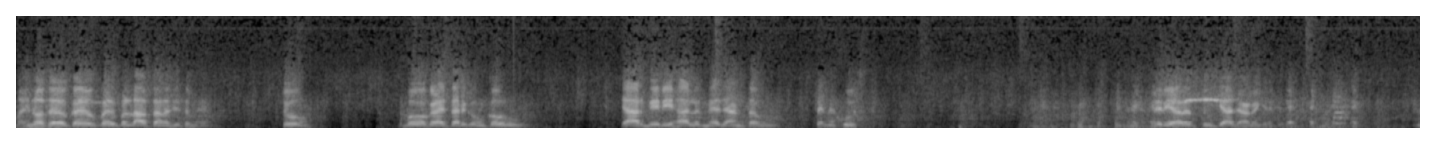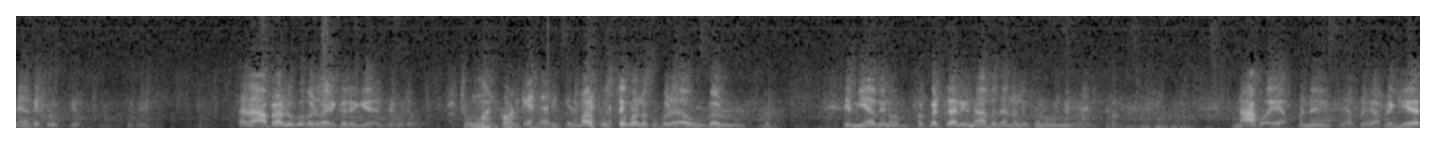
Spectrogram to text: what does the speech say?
મહિનો થયો કયો પણ લાવતા નથી તમે. શું? બહુ અકળાય તારે હું કહું યાર મેરી હાલત મેં જાણતા હું. તેને ખુશ. મેરી હાલત તું ક્યાં જાણે કે? ખુશ કે અને આપણા લોકો બળવારી કરે ગયા ઝઘડો. તું મન કોણ કહેનારી છે મારા પુસ્તકમાં લખવું પડે આવું ઉગાડવું. કે મિયાબેનો ફકડ ચાલ્યું ને આ બધાના લોકોનું ના હોય આપણને આપણે આપણે ઘેર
